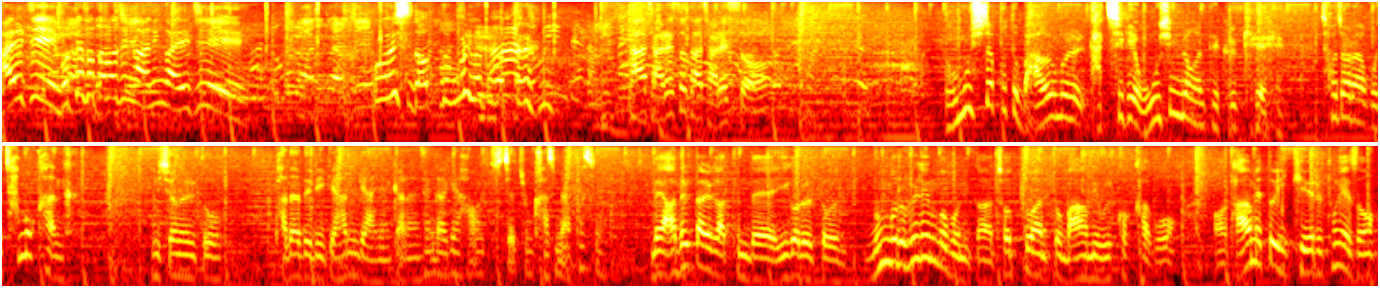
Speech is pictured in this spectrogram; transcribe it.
알지? 못해서 떨어진 거 아닌 거 알지? 으이씨, 나 눈물 날 것 같아. 다 잘했어, 다 잘했어. 너무 시작부터 마음을 다치게 50명한테 그렇게 처절하고 참혹한 미션을 또 받아들이게 한 게 아닐까라는 생각에 아, 진짜 좀 가슴이 아팠어요. 내 아들, 딸 같은데 이거를 또 눈물을 흘리는 거 보니까 저 또한 또 마음이 울컥하고 어, 다음에 또 이 기회를 통해서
